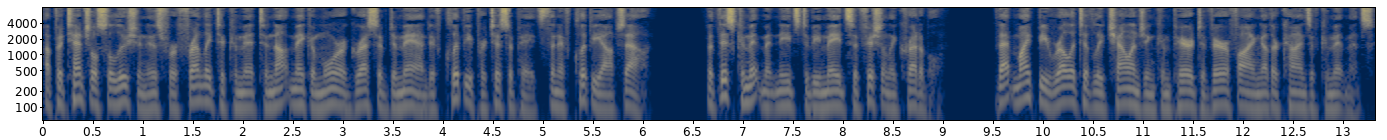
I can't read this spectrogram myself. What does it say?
a potential solution is for Friendly to commit to not make a more aggressive demand if Clippy participates than if Clippy opts out. But this commitment needs to be made sufficiently credible. That might be relatively challenging compared to verifying other kinds of commitments,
